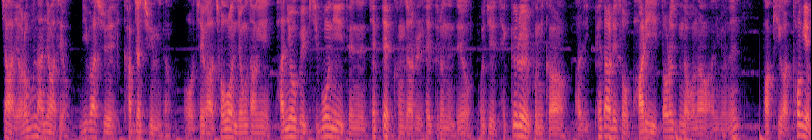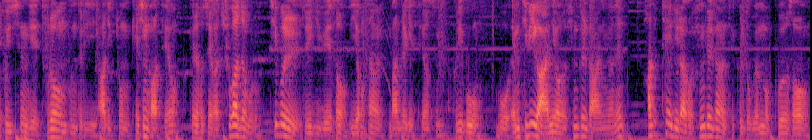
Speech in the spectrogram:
자 여러분 안녕하세요. 리바쇼의 감자칩입니다. 어, 제가 저번 영상에 바니업의 기본이 되는 탭탭 강좌를 해드렸는데요. 어, 이제 댓글을 보니까 아직 페달에서 발이 떨어진다거나 아니면은 바퀴가 턱에 부딪히는 게 두려운 분들이 아직 좀 계신 것 같아요. 그래서 제가 추가적으로 팁을 드리기 위해서 이 영상을 만들게 되었습니다. 그리고 뭐 MTB가 아니어서 힘들다 아니면은 하드테일이라서 힘들다는 댓글도 몇몇 보여서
